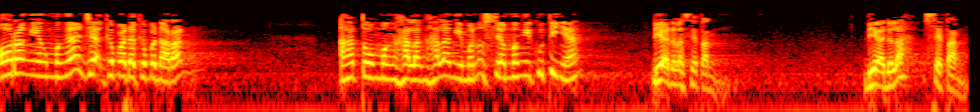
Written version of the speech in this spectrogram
orang yang mengajak kepada kebenaran, atau menghalang-halangi manusia mengikutinya, dia adalah setan. Dia adalah setan.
